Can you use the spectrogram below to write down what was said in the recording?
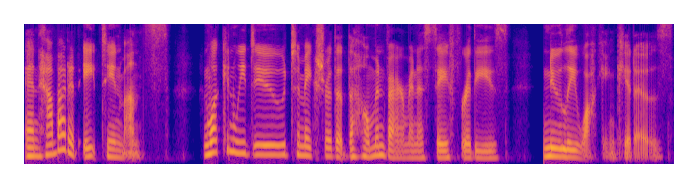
And how about at 18 months? And What can we do to make sure that the home environment is safe for these newly walking kiddos?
